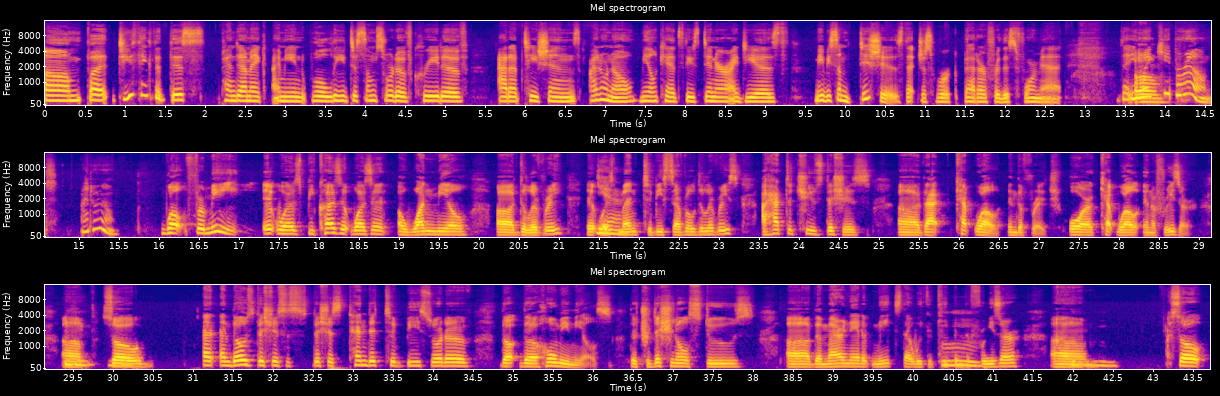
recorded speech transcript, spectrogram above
Um, but do you think that this pandemic, I mean, will lead to some sort of creative adaptations? I don't know, meal kits, these dinner ideas, maybe some dishes that just work better for this format that you um, might keep around. I don't know. Well, for me, it was because it wasn't a one meal uh, delivery. It was yeah. meant to be several deliveries. I had to choose dishes uh, that kept well in the fridge or kept well in a freezer. Um, mm-hmm. So, mm-hmm. And, and those dishes dishes tended to be sort of the the homey meals, the traditional stews, uh, the marinated meats that we could keep mm. in the mm. freezer. Um, mm. So,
